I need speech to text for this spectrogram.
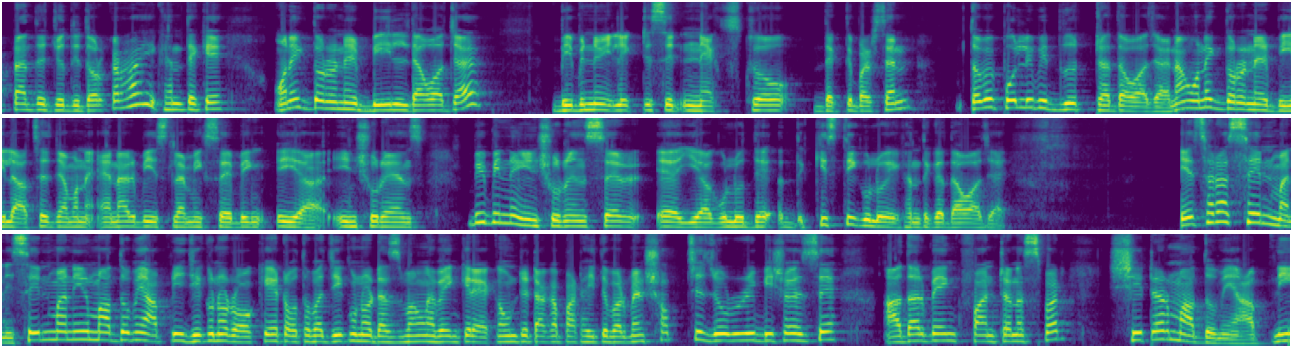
আপনাদের যদি দরকার হয়, এখান থেকে অনেক ধরনের বিল দেওয়া যায়। বিভিন্ন ইলেকট্রিসিটি নেক্সটও দেখতে পারছেন। তবে পল্লী বিদ্যুৎটা দেওয়া যায় না। অনেক ধরনের বিল আছে, যেমন এনআরবি ইসলামিক সেভিং ইয়া ইন্স্যুরেন্স বিভিন্ন ইন্স্যুরেন্সের ইয়াগুলো কিস্তিগুলো এখান থেকে দেওয়া যায়। এছাড়া সেন্ড মানি সেন্ড মানির মাধ্যমে আপনি যে কোনো রকেট অথবা যে কোনো ডাচ বাংলা ব্যাংকের অ্যাকাউন্টে টাকা পাঠাইতে পারবেন। সবচেয়ে জরুরি বিষয় হচ্ছে আদার ব্যাংক ফান্ড ট্রান্সফার সেটার মাধ্যমে আপনি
